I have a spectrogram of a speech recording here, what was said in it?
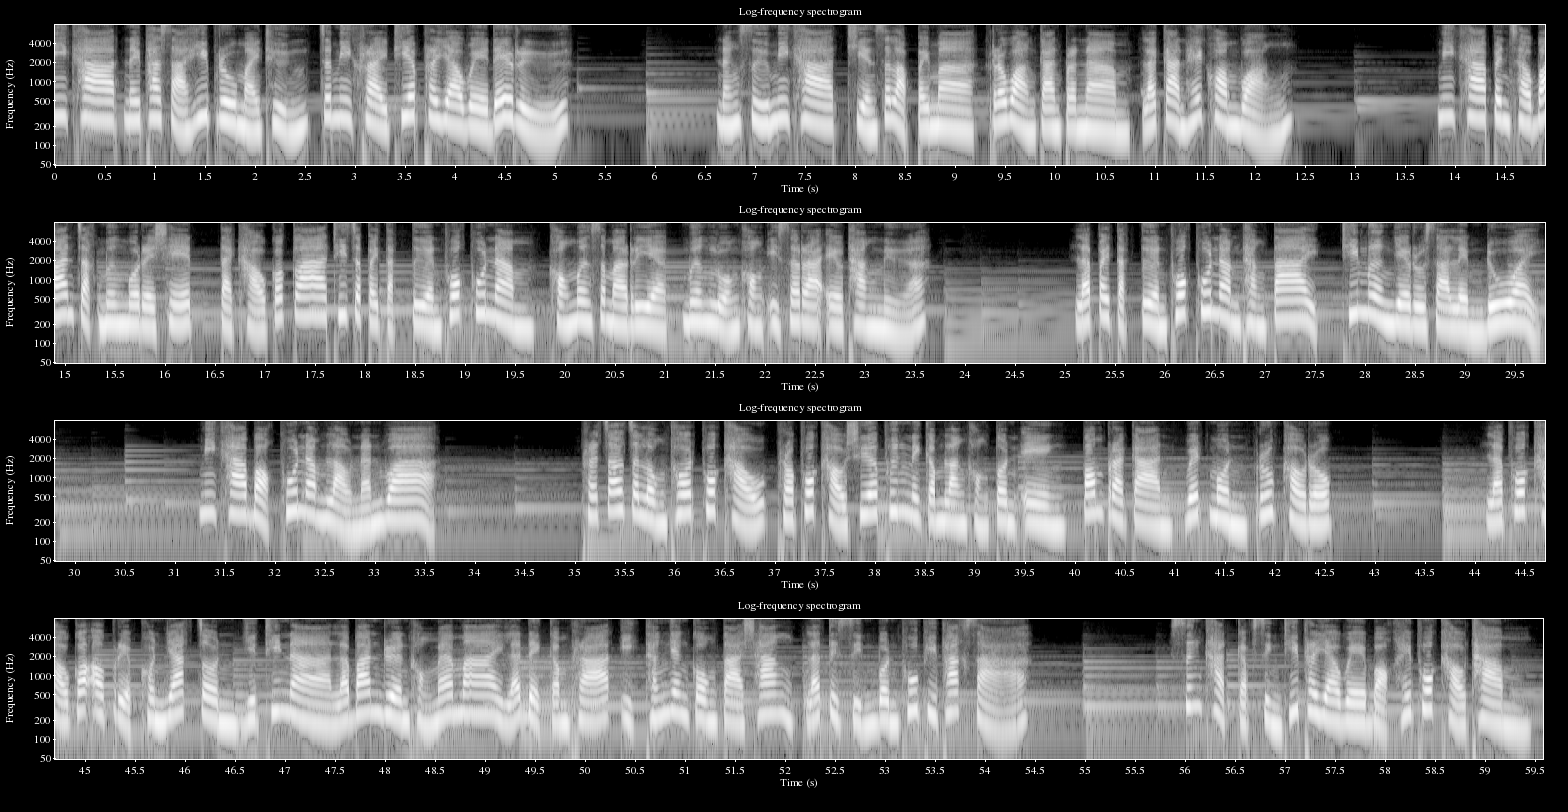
มีคาในภาษาฮีบรูหมายถึง จะมีใครเทียบพระยาเวได้หรือ หนังสือมีคาเขียนสลับไปมา ระหว่างการประนามและการให้ความหวัง มีคาเป็นชาวบ้านจากเมืองโมเรเชตแต่เขาก็กล้าที่จะไปตักเตือนพวกผู้นำของเมืองสมาเรีย เมืองหลวงของอิสราเอลทางเหนือ และไปตักเตือนพวกผู้นำทางใต้ที่เมืองเยรูซาเล็มด้วย มีคาบอกผู้นำเหล่านั้นว่า พระเจ้าจะลงโทษพวกเขา เพราะพวกเขาเชื่อพึ่งในกำลังของตนเอง ป้อมปราการ เวทมนต์ รูปเคารพ และพวกเขาก็เอาเปรียบคนยากจน ยึดที่นาและบ้านเรือนของแม่ไม้และเด็กกำพร้า อีกทั้งยังโกงตาช่าง และติดสินบนผู้พิพากษา ซึ่งขัดกับสิ่งที่พระยาเวบอกให้พวกเขาทำ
